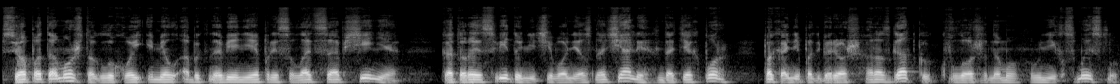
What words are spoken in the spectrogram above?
Все потому, что Глухой имел обыкновение присылать сообщения, которые с виду ничего не означали до тех пор, пока не подберешь разгадку к вложенному в них смыслу.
